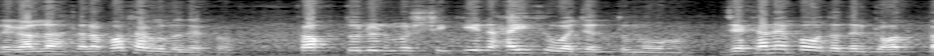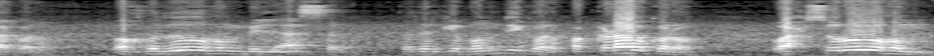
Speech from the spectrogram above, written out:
দেখো আল্লাহ তাআলা কথাগুলো দেখো। ফাকতুলুল মুশরিকিন হাইথু ওয়াজাদতুমুহুম। যেখানে পাও তাদেরকে হত্যা করো। ওয়া খুযুহুম বিল আসর। তাদেরকে বন্দী করো, পাকড়াও করো। ওয়াহসুরুহুম।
